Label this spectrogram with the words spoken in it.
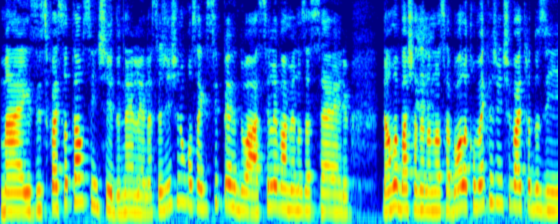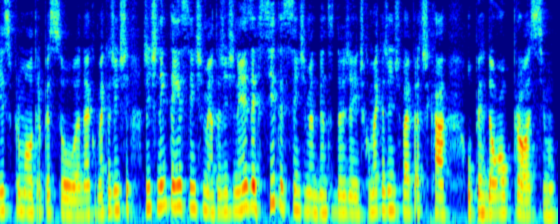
Mas isso faz total sentido, né, Helena? Se a gente não consegue se perdoar, se levar menos a sério, dar uma baixada na nossa bola, como é que a gente vai traduzir isso para uma outra pessoa, né? Como é que a gente a gente nem tem esse sentimento, a gente nem exercita esse sentimento dentro da gente. Como é que a gente vai praticar o perdão ao próximo?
